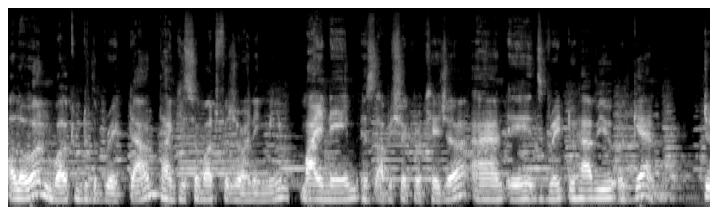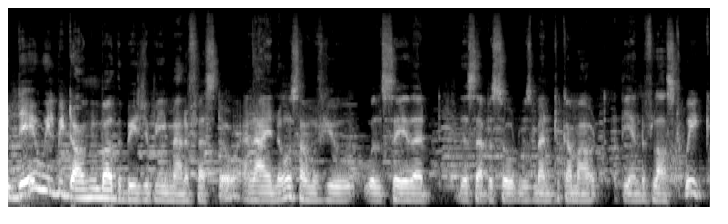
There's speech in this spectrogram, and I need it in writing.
Hello and welcome to the breakdown. Thank you so much for joining me. My name is Abhishek Rokheja and it's great to have you again. Today we'll be talking about the BJP manifesto, and I know some of you will say that this episode was meant to come out at the end of last week.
